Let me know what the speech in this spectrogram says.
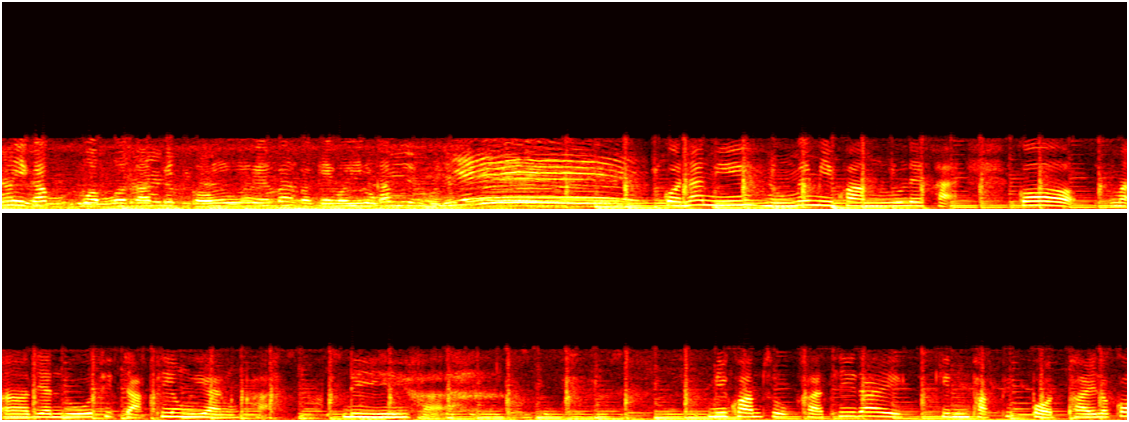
นี่ครับบวบประสาทพิษของโรงเรียนบ้านปากเกบอยินครับก่อนหน้านี้หนูไม่มีความรู้เลยค่ะ ก็มาเรียนรู้ที่จากที่โรงเรียนค่ะ ดีค่ะ มีความสุขค่ะที่ได้กินผักที่ปลอดภัยแล้วก็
